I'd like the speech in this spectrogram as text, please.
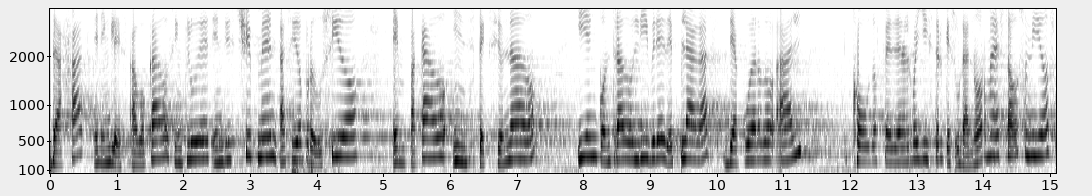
the has en inglés, avocados included in this shipment, ha sido producido, empacado, inspeccionado y encontrado libre de plagas de acuerdo al Code of Federal Register, que es una norma de Estados Unidos,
